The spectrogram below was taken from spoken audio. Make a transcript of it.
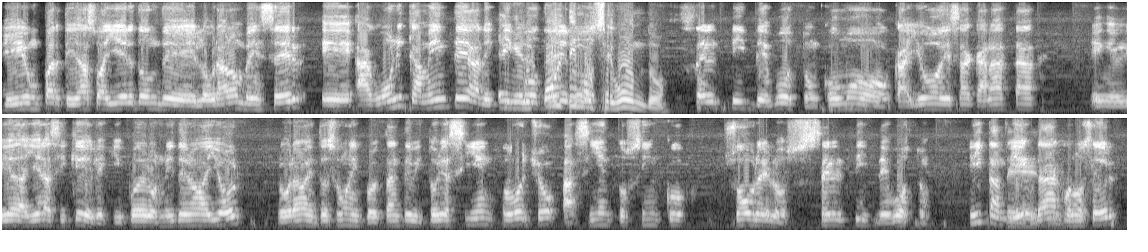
Sí, un partidazo ayer donde lograron vencer eh, agónicamente al equipo en el último segundo. Celtic de Boston, cómo cayó esa canasta en el día de ayer, así que el equipo de los Knicks de Nueva York lograba entonces una importante victoria 108 a 105 sobre los Celtics de Boston. Y también da a conocer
